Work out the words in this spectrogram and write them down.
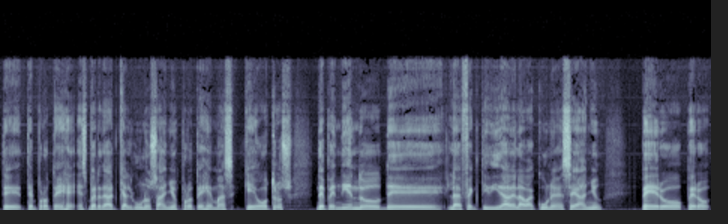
te, te protege. Es verdad que algunos años protege más que otros, dependiendo de la efectividad de la vacuna ese año, pero, pero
